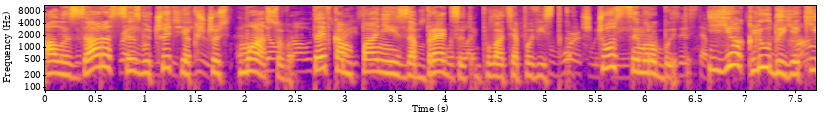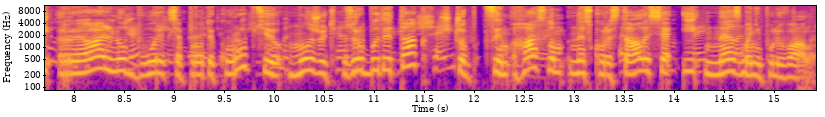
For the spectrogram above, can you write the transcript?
але зараз це звучить як щось масове. Та й в кампанії за Брекзит була ця повістка. Що з цим робити? І як люди, які реально борються проти корупції, можуть зробити так, щоб цим гаслом не скористалися і не зманіпулювали?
